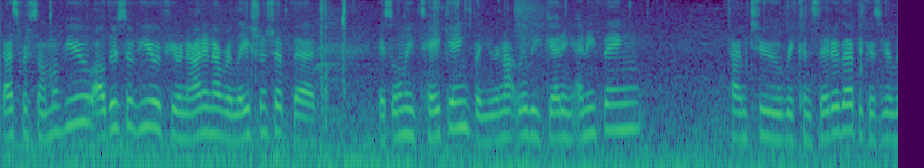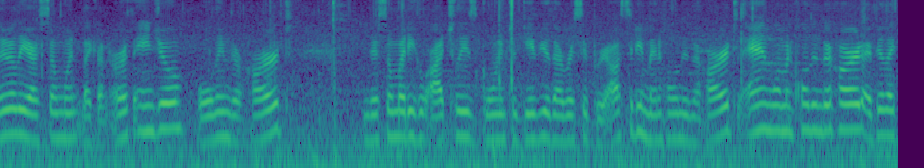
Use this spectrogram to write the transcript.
that's for some of you. Others of you if you're not in a relationship that is only taking but you're not really getting anything time to reconsider that because you literally are someone like an earth angel holding their heart. And there's somebody who actually is going to give you that reciprocity men holding their heart and women holding their heart. I feel like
